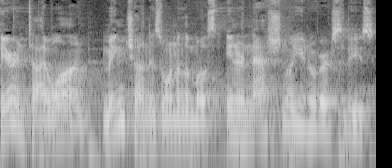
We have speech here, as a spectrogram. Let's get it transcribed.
Here in Taiwan, Ming Chuan is one of the most international universities.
